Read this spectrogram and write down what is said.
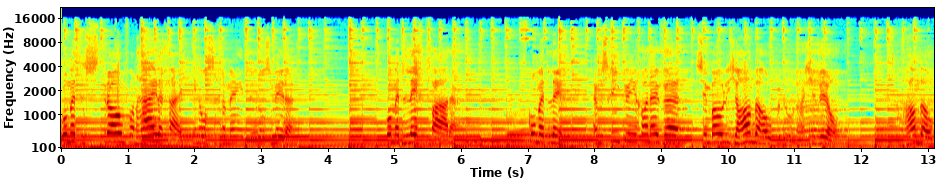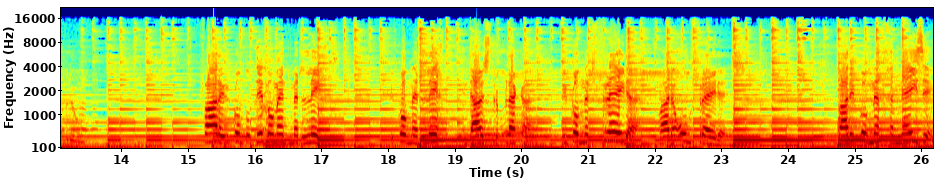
Kom met een stroom van heiligheid in onze gemeente, in ons midden. Kom met licht, Vader. Kom met licht. En misschien kun je gewoon even symbolisch je handen open doen, als je wil. Handen open doen. Vader, u komt op dit moment met licht. U komt met licht in duistere plekken. U komt met vrede waar de onvrede is. Vader, u komt met genezing,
